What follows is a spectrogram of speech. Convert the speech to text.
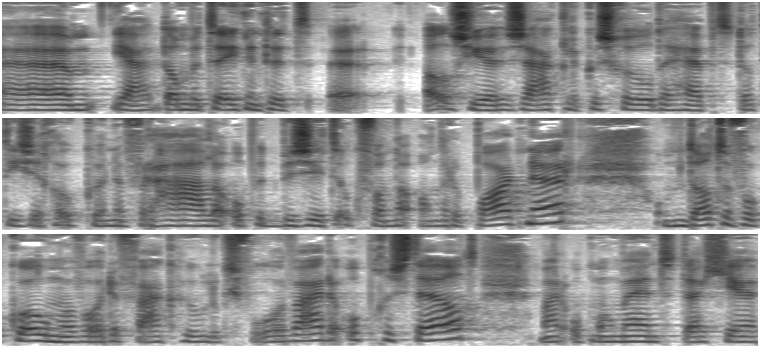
um, ja, dan betekent het uh, als je zakelijke schulden hebt, dat die zich ook kunnen verhalen op het bezit ook van de andere partner. Om dat te voorkomen worden vaak huwelijksvoorwaarden opgesteld. Maar op het moment dat je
